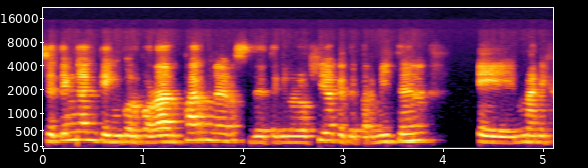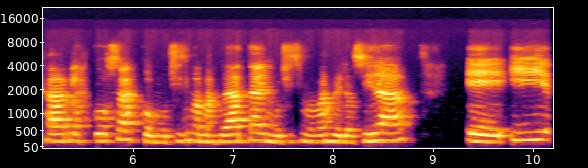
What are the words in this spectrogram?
se tengan que incorporar partners de tecnología que te permiten eh, manejar las cosas con muchísima más data y muchísima más velocidad eh, y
